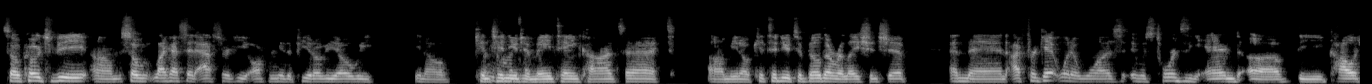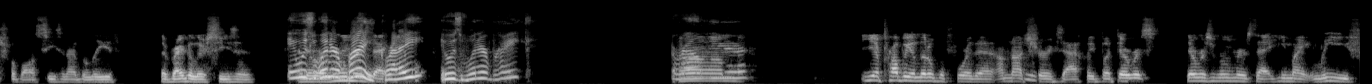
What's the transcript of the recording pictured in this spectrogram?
so coach V, um so like I said, after he offered me the PWO, we, you know, In continue to maintain contact, um, you know, continue to build our relationship. And then I forget when it was, it was towards the end of the college football season, I believe, the regular season. It And was winter break, that right? It was winter break around um there. Yeah, probably a little before then. I'm not Yeah. sure exactly, but there was there was rumors that he might leave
